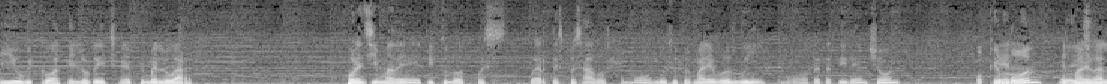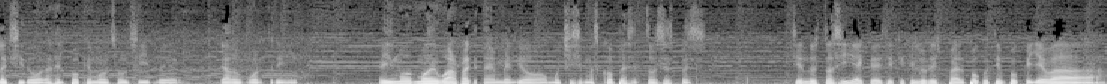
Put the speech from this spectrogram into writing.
y ubicó a Halo Reach en el primer lugar por encima de títulos pues fuertes, pesados como New Super Mario Bros. Wii, como Red Dead Redemption, Pokémon, el Mario hecho. Galaxy 2, el Pokémon Soul Silver, God of War 3, el mismo Modern Warfare que también vendió muchísimas copias, entonces pues siendo esto así, hay que decir que Halo Reach para el poco tiempo que lleva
